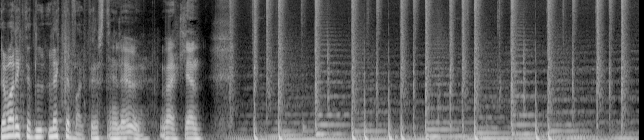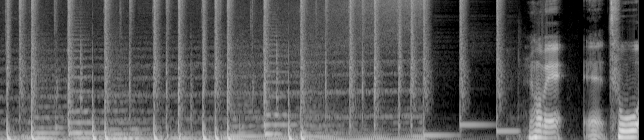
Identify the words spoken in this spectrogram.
det var riktigt läckert faktiskt. Eller hur? Verkligen. Nu har vi eh, två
